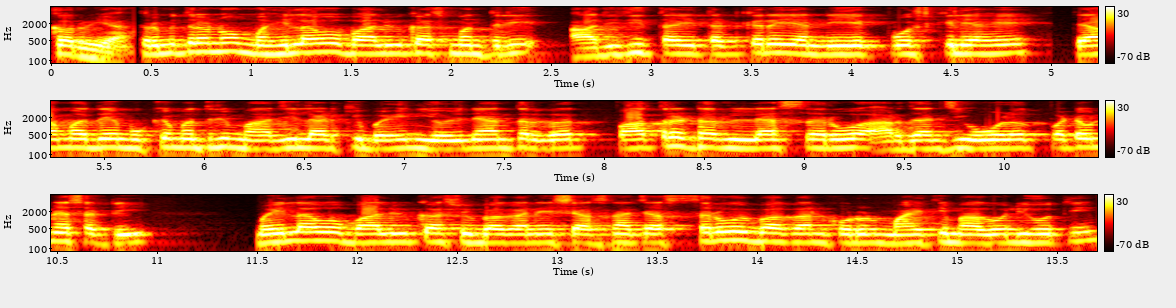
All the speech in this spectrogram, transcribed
करूया. तर मित्रांनो महिला व बालविकास मंत्री आदितीताई तटकरे यांनी एक पोस्ट केली आहे. त्यामध्ये मुख्यमंत्री माझी लाडकी बहीण योजनेअंतर्गत पात्र ठरलेल्या सर्व अर्जांची ओळख पटवण्यासाठी महिला व बालविकास विभागाने शासनाच्या सर्व विभागांकडून माहिती मागवली होती.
